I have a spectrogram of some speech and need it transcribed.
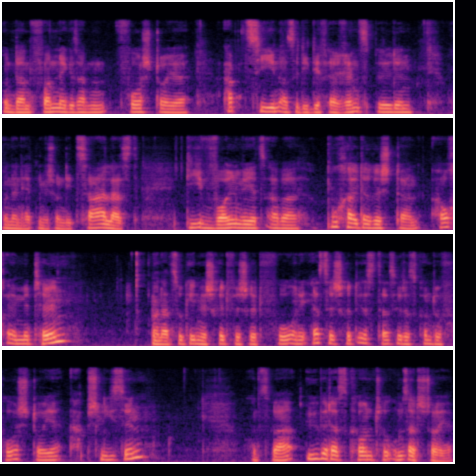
und dann von der gesamten Vorsteuer abziehen, also die Differenz bilden und dann hätten wir schon die Zahllast. Die wollen wir jetzt aber buchhalterisch dann auch ermitteln. Und dazu gehen wir Schritt für Schritt vor. Und der erste Schritt ist, dass wir das Konto Vorsteuer abschließen. Und zwar über das Konto Umsatzsteuer.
